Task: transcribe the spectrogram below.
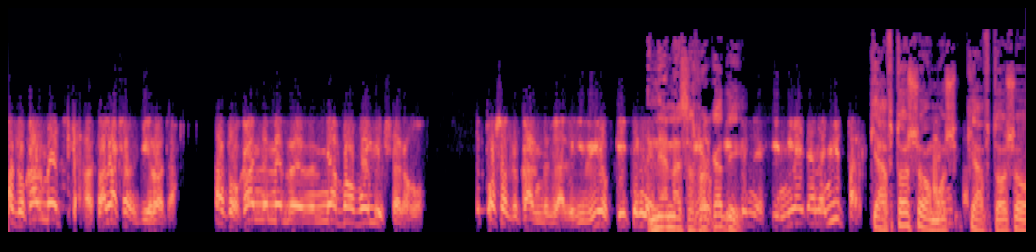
α το κάνουμε έτσι. Θα το αλλάξαμε τη ρότα. Θα το κάνουμε με, με- με μια αποβολή, ξέρω εγώ. Πώς θα το κάνουμε δηλαδή, οι δύο κίτρινες. Ναι, να σας πω κάτι. Η μία ήταν ανύπαρκτη. Και αυτός όμως, και αυτός ο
